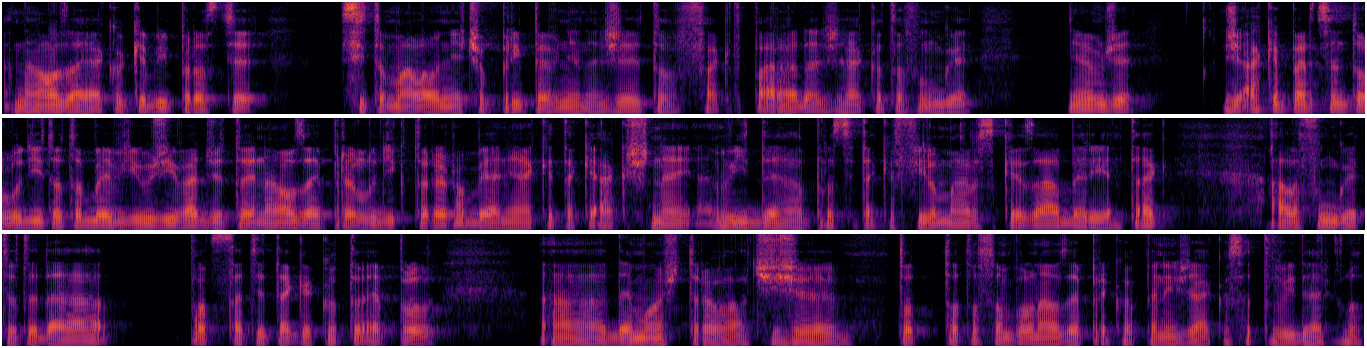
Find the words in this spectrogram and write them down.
A naozaj ako keby proste si to malo niečo pripevnené, že je to fakt paráda, že ako to funguje. Neviem, že že aké percento ľudí toto bude využívať, že to je naozaj pre ľudí, ktorí robia nejaké také akčné videá, proste také filmárske zábery a tak. Ale funguje to teda v podstate tak, ako to Apple demonstroval. Čiže to, toto som bol naozaj prekvapený, že ako sa to vydarilo.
